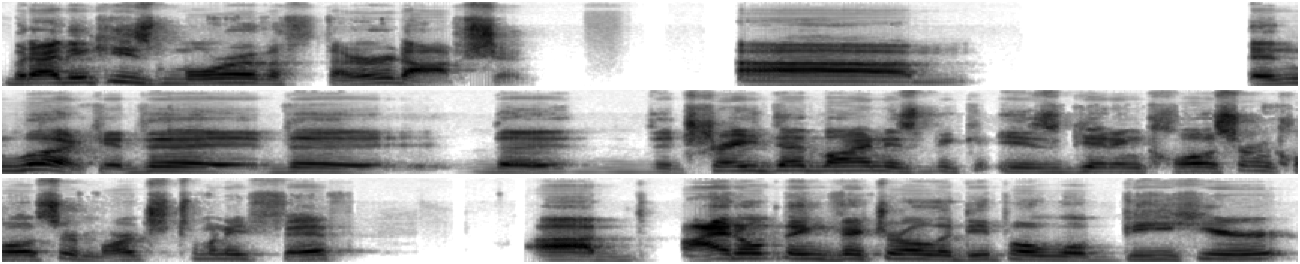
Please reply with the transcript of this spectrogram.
but I think he's more of a third option. Um, and look, the the the the trade deadline is is getting closer and closer. March 25th. Uh, I don't think Victor Oladipo will be here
